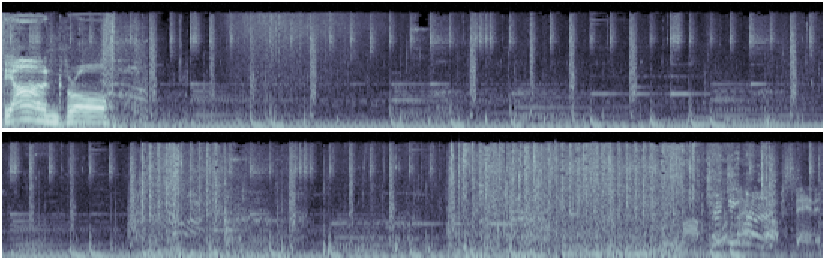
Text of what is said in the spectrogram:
Behind, bro. Op 4, last op standing.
